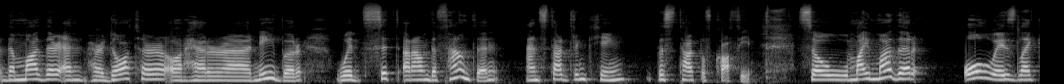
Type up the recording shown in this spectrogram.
the mother and her daughter or her uh, neighbor would sit around the fountain and start drinking this type of coffee. So my mother always like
